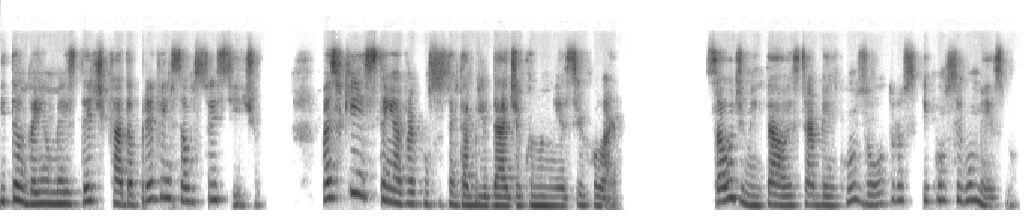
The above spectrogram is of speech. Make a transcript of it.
e também um mês dedicado à prevenção do suicídio. Mas o que isso tem a ver com sustentabilidade e economia circular? Saúde mental é estar bem com os outros e consigo mesmo.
